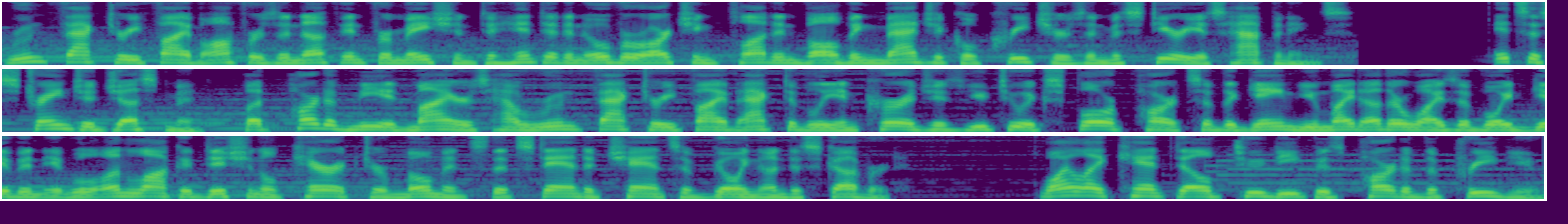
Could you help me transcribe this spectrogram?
Rune Factory 5 offers enough information to hint at an overarching plot involving magical creatures and mysterious happenings. It's a strange adjustment, but part of me admires how Rune Factory 5 actively encourages you to explore parts of the game you might otherwise avoid given it will unlock additional character moments that stand a chance of going undiscovered. While I can't delve too deep as part of the preview,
